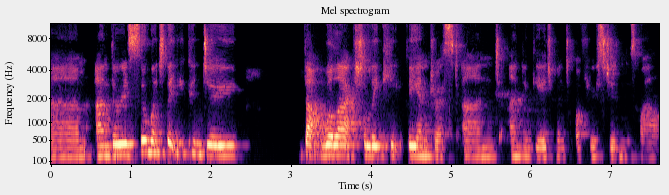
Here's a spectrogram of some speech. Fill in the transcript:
Um, and there is so much that you can do that will actually keep the interest and, and engagement of your student as well.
